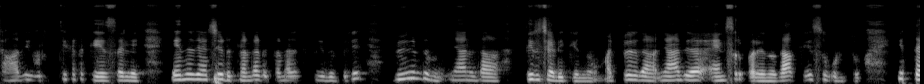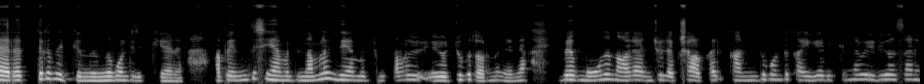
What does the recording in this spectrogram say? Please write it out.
ഷാദി വൃത്തികെട്ട കേസല്ലേ എന്ന് വിചാരിച്ച് എടുക്കണ്ട എടുക്കണ്ട ഇതിവര് വീണ്ടും ഞാനിതാ തിരിച്ചടിക്കുന്നു. മറ്റൊരിതാ ഞാൻ ആൻസർ പറയുന്നു. ആ കേസ് കൊടുത്തു. ഈ തരത്തിൽ നിൽക്കുന്നു നിന്നുകൊണ്ടിരിക്കുകയാണ് അപ്പൊ എന്ത് ചെയ്യാൻ പറ്റും? നമ്മൾ എന്ത് ചെയ്യാൻ പറ്റും? നമ്മൾ യൂട്യൂബ് തുറന്നു കഴിഞ്ഞാൽ ഇവരെ മൂന്ന് നാലോ അഞ്ചോ ലക്ഷം ആൾക്കാർ കണ്ടുകൊണ്ട് കൈയടിക്കുന്ന വീഡിയോസാണ്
